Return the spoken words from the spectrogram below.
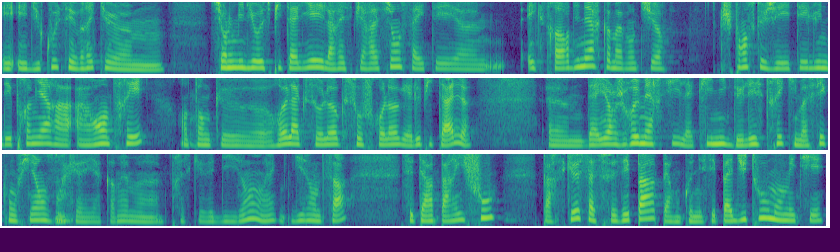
et, et du coup c'est vrai que euh, sur le milieu hospitalier et la respiration, ça a été extraordinaire comme aventure. Je pense que j'ai été l'une des premières à, à rentrer en tant que relaxologue, sophrologue à l'hôpital. Euh, D'ailleurs, je remercie la clinique de l'Estrée qui m'a fait confiance, donc euh, il y a quand même euh, presque 10 ans, ouais, 10 ans de ça. C'était un pari fou, parce que ça se faisait pas, on connaissait pas du tout mon métier.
